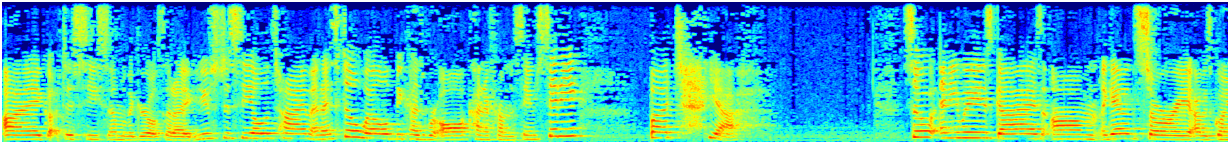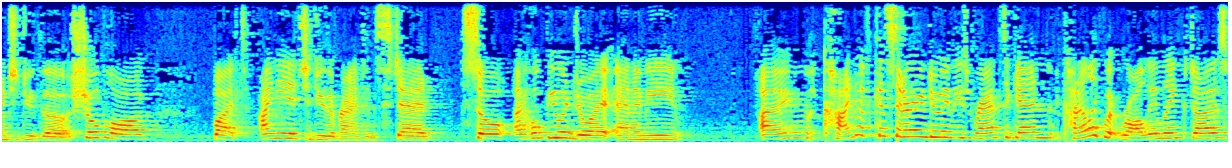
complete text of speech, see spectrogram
I got to see some of the girls that I used to see all the time, and I still will because we're all kind of from the same city. But yeah. So anyways, guys, um, again, sorry, I was going to do the show vlog, but I needed to do the rant instead. So I hope you enjoy, and I mean, I'm kind of considering doing these rants again, kind of like what Raleigh Link does,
